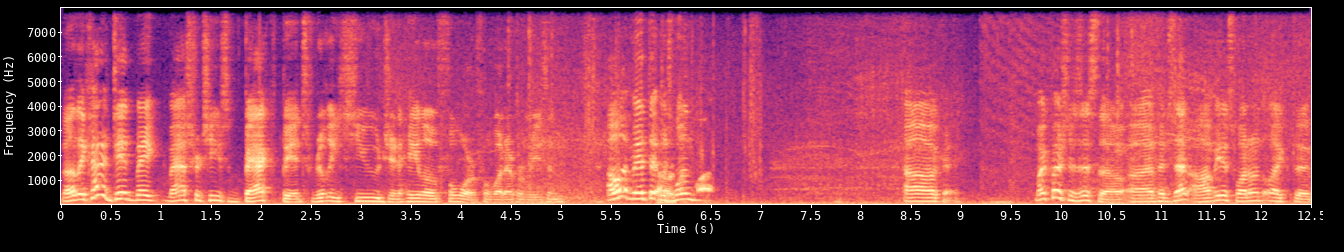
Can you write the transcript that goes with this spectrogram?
Well, they kind of did make Master Chief's back bits really huge in Halo 4 for whatever reason. I'll admit that, that was, one. Oh, okay. My question is this though: uh, if it's that obvious, why don't like the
